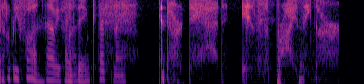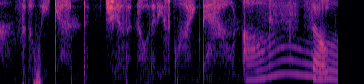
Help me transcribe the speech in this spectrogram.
that'll be fun That'll be fun. i think That's nice. and her dad is surprising her for the weekend she doesn't know that he's flying down Oh.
